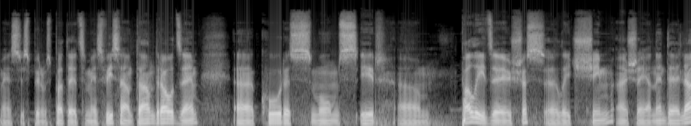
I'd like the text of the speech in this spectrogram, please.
mēs vispirms pateicamies visām tām draudzēm, kuras mums ir um, palīdzējušas eh, līdz šim eh, šajā nedēļā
